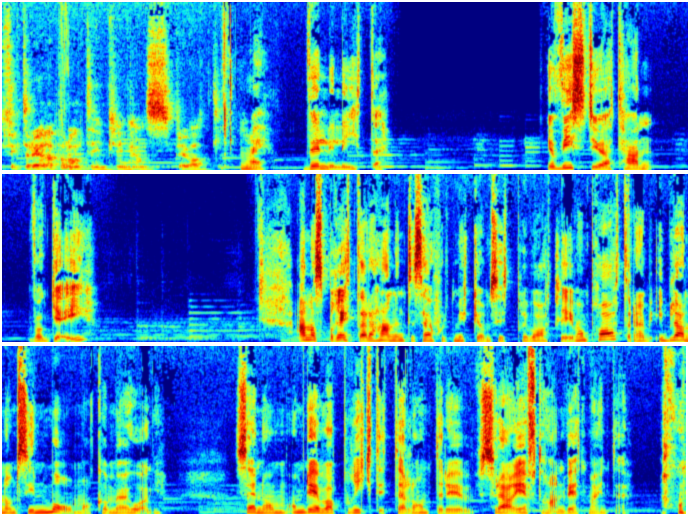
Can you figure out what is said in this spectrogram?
Fick du reda på någonting kring hans privatliv? Nej, väldigt lite. Jag visste ju att han var gay. Annars berättade han inte särskilt mycket om sitt privatliv. Han pratade ibland om sin mormor, kommer jag ihåg. Sen om, om det var på riktigt eller inte, det, sådär i efterhand vet man ju inte. Om,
